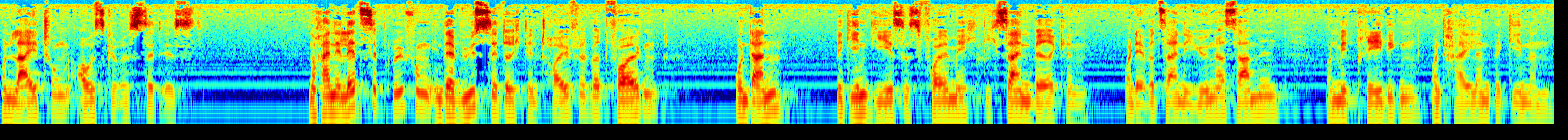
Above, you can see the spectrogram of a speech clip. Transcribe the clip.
und Leitung ausgerüstet ist. Noch eine letzte Prüfung in der Wüste durch den Teufel wird folgen und dann beginnt Jesus vollmächtig sein Wirken und er wird seine Jünger sammeln und mit Predigen und Heilen beginnen.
